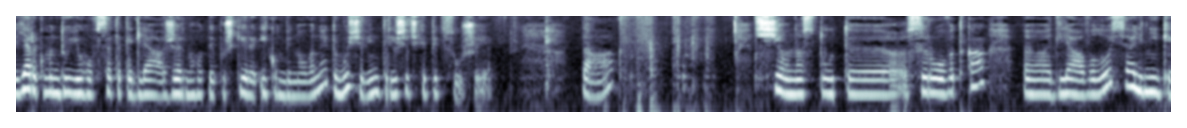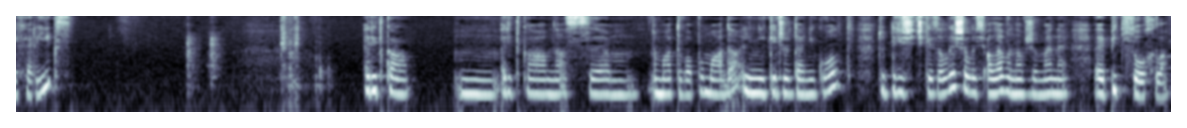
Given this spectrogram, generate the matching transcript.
я рекомендую його все-таки для жирного типу шкіри і комбінованої, тому що він трішечки підсушує. Так. Ще у нас тут е, сироватка е, для волосся лінійки HRX. Рідка, рідка в нас ем, матова помада лінійки Giordani Gold. Тут трішечки залишилось, але вона вже в мене е, підсохла.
